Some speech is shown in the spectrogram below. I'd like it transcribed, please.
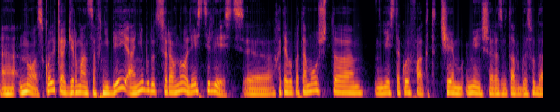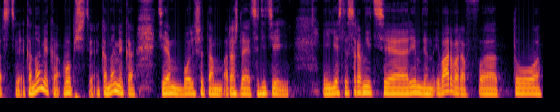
А, но сколько германцев не бей, они будут все равно лезть и лезть. Э, хотя бы потому, что есть такой факт. Чем меньше развита в государстве экономика, в обществе экономика, тем больше там рождается детей. И если сравнить э, римлян и варваров, э, то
